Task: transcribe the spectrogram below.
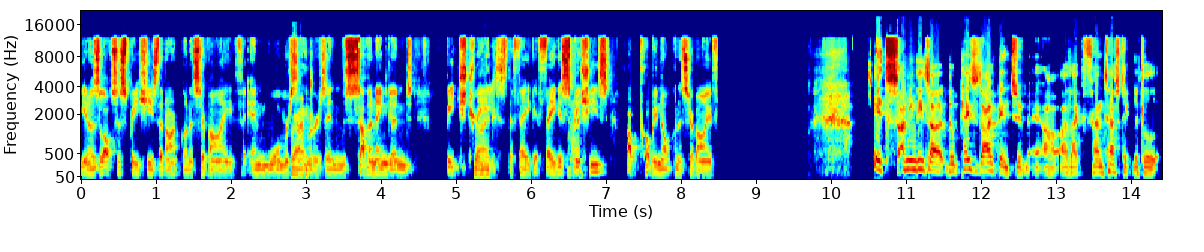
you know, there's lots of species that aren't going to survive in warmer right. summers in southern England beech trees, right. the fagus, fagus right. species, are probably not going to survive. It's, I mean, these are the places I've been to are, are, like fantastic little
